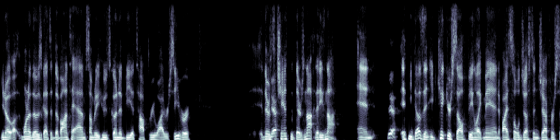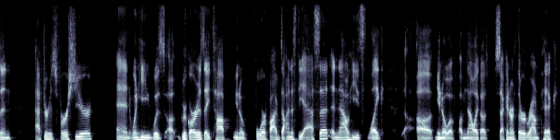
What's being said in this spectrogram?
you know uh, one of those guys, a Davante Adams, somebody who's going to be a top three wide receiver. There's yeah. a chance that there's not that he's not, and yeah. if he doesn't, you'd kick yourself being like, man, if I sold Justin Jefferson after his first year and when he was uh, regarded as a top, you know, four or five dynasty asset, and now he's like uh, you know, a, a now like a second or third round pick.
